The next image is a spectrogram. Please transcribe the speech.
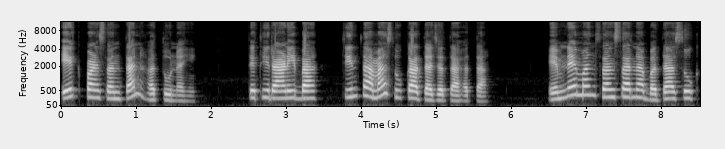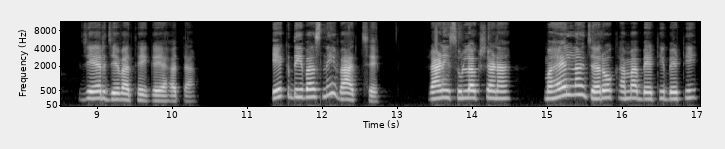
એક પણ સંતાન હતું નહીં. તેથી રાણીબા ચિંતામાં સુકાતા જતા હતા. એમને મન સંસારના બધા સુખ ઝેર જેવા થઈ ગયા હતા. એક દિવસની વાત છે. રાણી સુલક્ષણા મહેલના ઝરોખામાં બેઠી બેઠી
